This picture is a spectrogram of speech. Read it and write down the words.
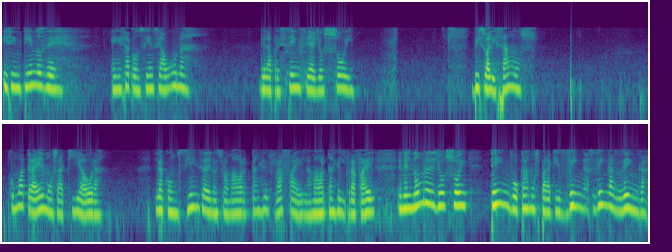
Y sintiéndose en esa conciencia una de la presencia yo soy, visualizamos cómo atraemos aquí ahora la conciencia de nuestro amado arcángel Rafael, amado arcángel Rafael, en el nombre de yo soy, te invocamos para que vengas, vengas, vengas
